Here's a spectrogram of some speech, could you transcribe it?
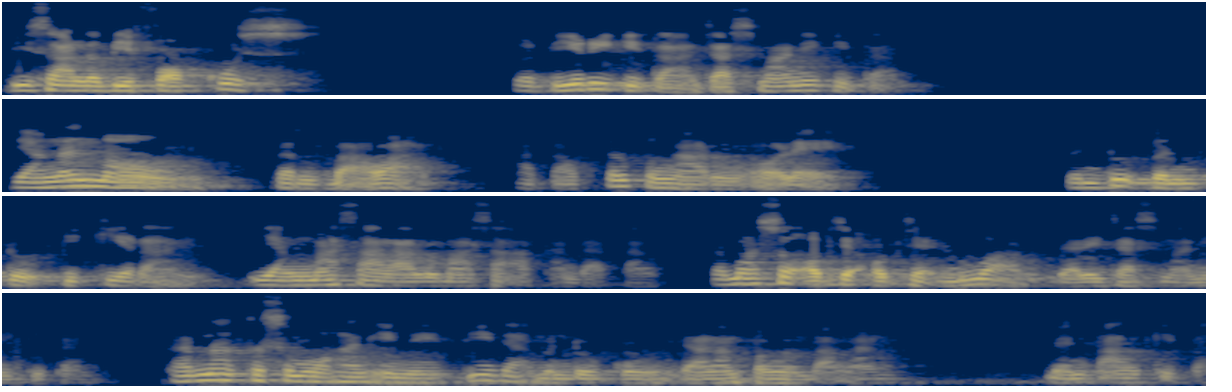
bisa lebih fokus ke diri kita, jasmani kita. Jangan mau terbawa atau terpengaruh oleh bentuk-bentuk pikiran yang masa lalu masa akan datang. Termasuk objek-objek luar dari jasmani kita. Karena kesemuanya ini tidak mendukung dalam pengembangan mental kita.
